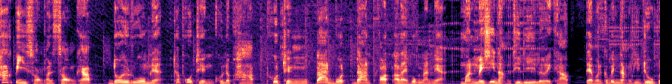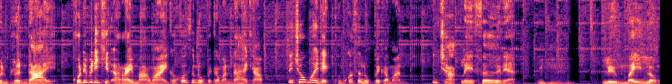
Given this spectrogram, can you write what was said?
ภาคปี 2002 ครับ โดยรวมเนี่ย ถ้าพูดถึงคุณภาพ พูดถึงด้านบท ด้านพล็อตอะไรพวกนั้นเนี่ย มันไม่ใช่หนังที่ดีเลยครับ แต่มันก็เป็นหนังที่ดูเพลินๆได้ คนที่ไม่ได้คิดอะไรมากมายเขาก็สนุกไปกับมันได้ครับ ในช่วงวัยเด็กผมก็สนุกไปกับมัน ฉากเลเซอร์เนี่ย ลืมไม่หลง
